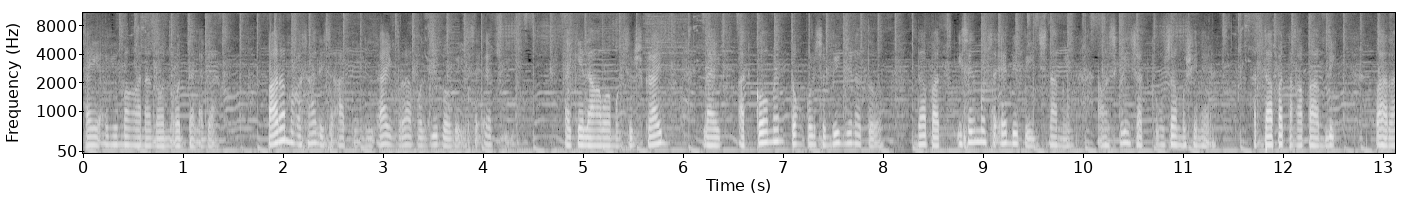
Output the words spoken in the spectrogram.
ay ang mga nanonood talaga. Para makasali sa ating live raffle giveaway sa FB, ay kailangan mo mag-subscribe, like, at comment tungkol sa video na to. Dapat isend mo sa FB page namin ang screenshot kung saan mo sinare. At dapat naka-public para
